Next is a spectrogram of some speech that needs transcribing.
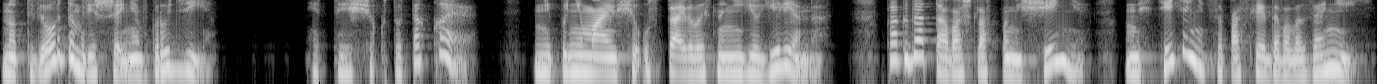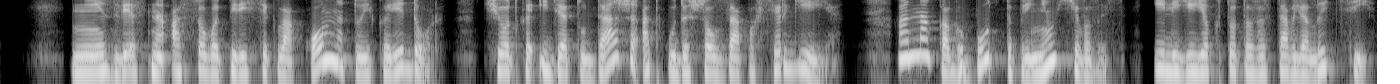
но твердым решением в груди. «Это еще кто такая?» Непонимающе уставилась на нее Елена. Когда та вошла в помещение, мстительница последовала за ней. Неизвестная особа пересекла комнату и коридор, четко идя туда же, откуда шел запах Сергея. Она как будто принюхивалась, или ее кто-то заставлял идти.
